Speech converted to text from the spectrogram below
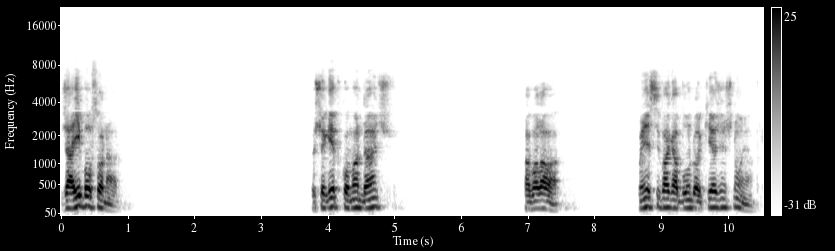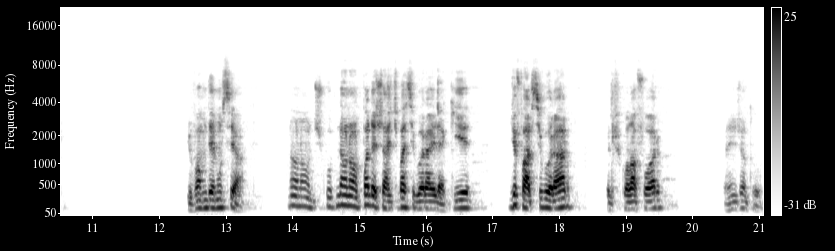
Jair Bolsonaro. Eu cheguei para o comandante, estava lá, ó. Com esse vagabundo aqui a gente não entra. E vamos denunciar. Não, não, desculpe. Não, não, pode deixar, a gente vai segurar ele aqui. De fato, seguraram. Ele ficou lá fora, a gente entrou.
